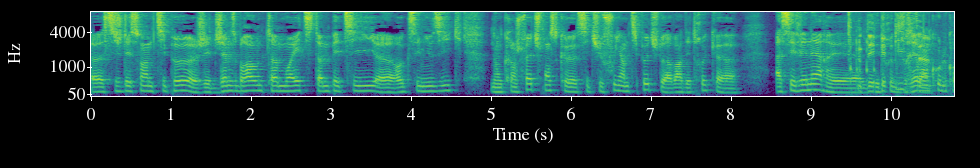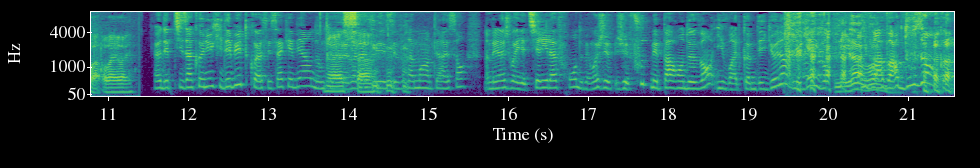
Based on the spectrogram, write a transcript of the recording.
Euh, si je descends un petit peu, euh, j'ai James Brown, Tom Waits, Tom Petty, euh, Roxy Music. Donc, en fait, je pense que si tu fouilles un petit peu, tu dois avoir des trucs euh, assez vénères et euh, Des des, trucs vraiment cool, quoi. Ouais, ouais. Il y a des petits inconnus qui débutent, quoi. C'est ça qui est bien. Donc Ouais, euh, voilà, c'est c'est vraiment intéressant. Non, mais là, je vois, il y a Thierry Lafronde. Mais moi, je, je vais foutre mes parents devant. Ils vont être comme des gueulins. Les gars, ils vont, Mais grave, ils vont ouais. avoir 12 ans, quoi.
